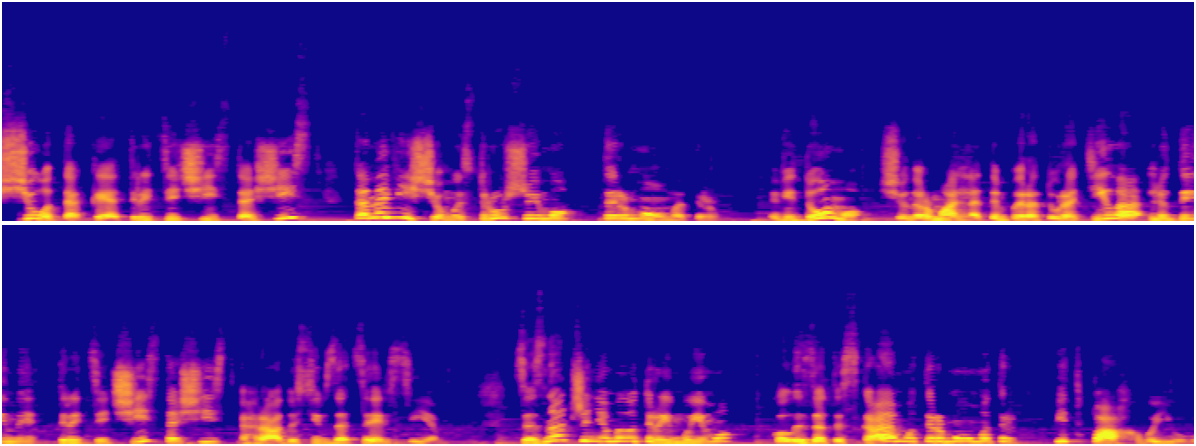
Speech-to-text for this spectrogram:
що таке 36 та 6 та навіщо ми струшуємо термометр. Відомо, що нормальна температура тіла людини 36 та 6 градусів за Цельсієм. Це значення ми отримуємо, коли затискаємо термометр під пахвою.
